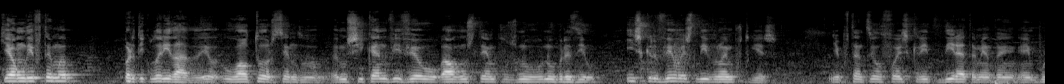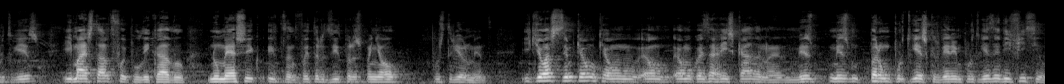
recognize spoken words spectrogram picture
que é um livro que tem uma particularidade. O autor, sendo mexicano, viveu alguns tempos no, no Brasil e escreveu este livro em português. E, portanto, ele foi escrito diretamente em, em, português e mais tarde foi publicado no México e, portanto, foi traduzido para espanhol posteriormente. E que eu acho sempre que é, um, que é, um, é, é uma coisa arriscada, não é? Mesmo, mesmo para um português escrever em português é difícil.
